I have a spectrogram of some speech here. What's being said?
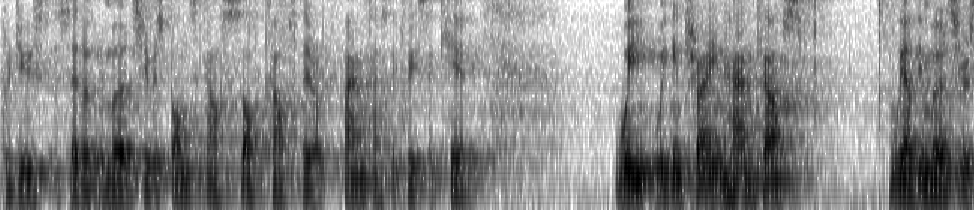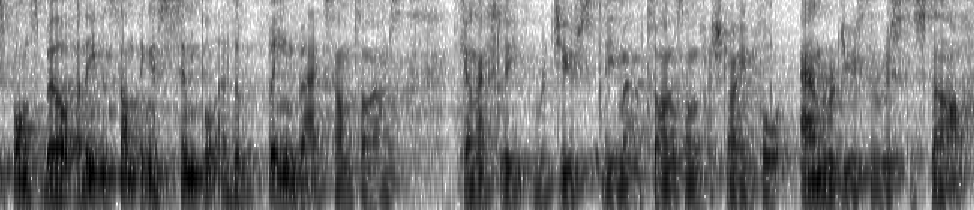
produced a set of emergency response cuffs, soft cuffs. They're a fantastic piece of kit. We, we can train handcuffs. We have the emergency response belt, and even something as simple as a beanbag sometimes can actually reduce the amount of time that someone's restrained for and reduce the risk to staff.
